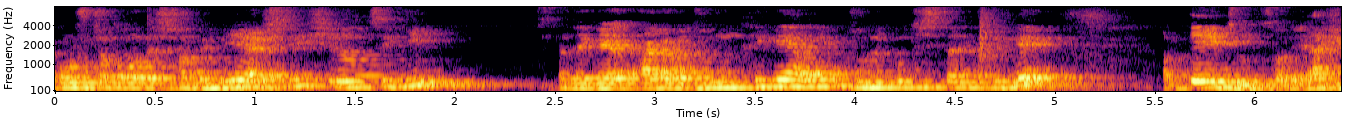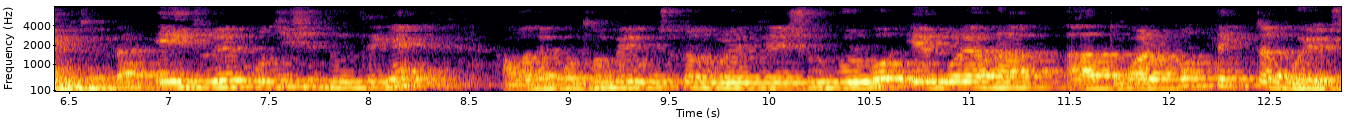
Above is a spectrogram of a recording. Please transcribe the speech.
কোর্সটা তোমাদের সামনে নিয়ে আসছি, সেটা হচ্ছে কি যে আগামী জুন থেকে আমি, জুনের পঁচিশ তারিখ থেকে, এই জুন সরি আগামী জুন না, এই জুনের পঁচিশে জুন থেকে আমাদের প্রথমে উচ্চতর গণিত দিয়ে শুরু করব। এরপরে আমরা তোমার প্রত্যেকটা বইয়ের,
